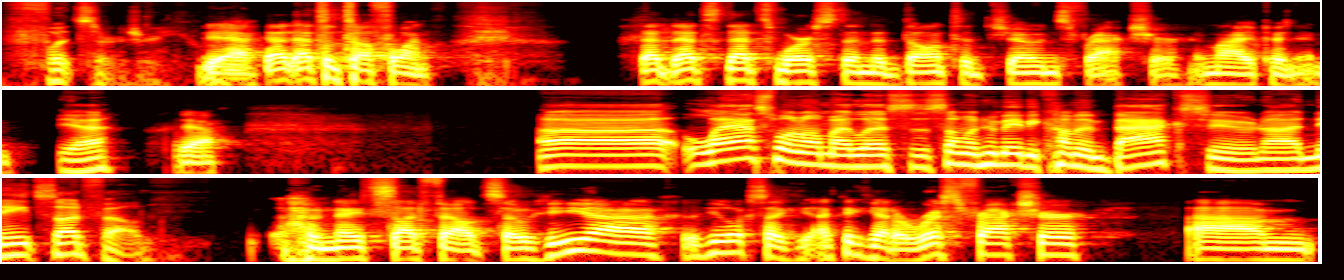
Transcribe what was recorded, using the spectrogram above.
foot surgery. Yeah, that, that's a tough one. That that's that's worse than the Daunted Jones fracture, in my opinion. Yeah. Yeah. Uh, last one on my list is someone who may be coming back soon. Uh, Nate Sudfeld. Oh, Nate Sudfeld. So he uh he looks like I think he had a wrist fracture. Um,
